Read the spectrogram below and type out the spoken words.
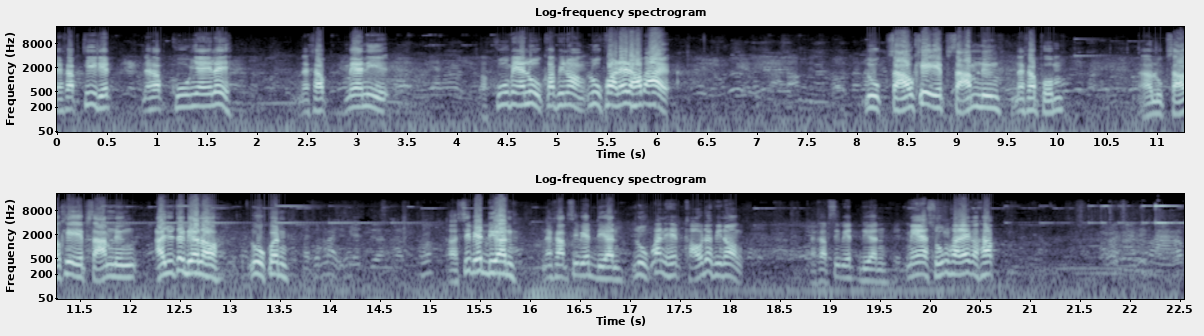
นะครับที่เด็ดนะครับครูใหญ่เลยนะครับ แม่นี่ครูแม่ลูกครับพี่น้องลูกพ่อได้แล้วครับไอ้ายลูกสาว KF31 นะครับผมเอาลูกสาว KF31 อายุจักเดือนเหรอลูกคนแต่เป็นไร11เดือนครับเอ่อ11เดือนนะครับ11เดือน ลูกพันธุ์เห็ดเขาเด้อพี่น้องนะครับ11เดือน แม่สูงเท่าไหรก็ครับ55ครับ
